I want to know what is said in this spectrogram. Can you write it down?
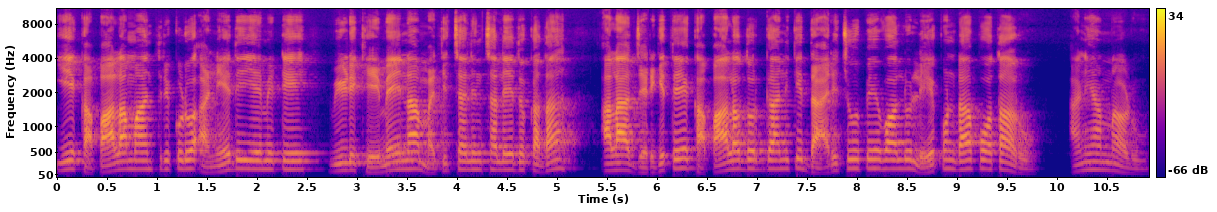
ఈ కపాల మాంత్రికుడు అనేది ఏమిటి? వీడికేమైనా మతి చలించలేదు కదా? అలా జరిగితే కపాల దుర్గానికి దారి చూపే వాళ్ళు లేకుండా పోతారు అని అన్నాడు.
